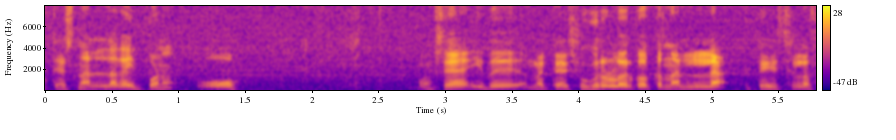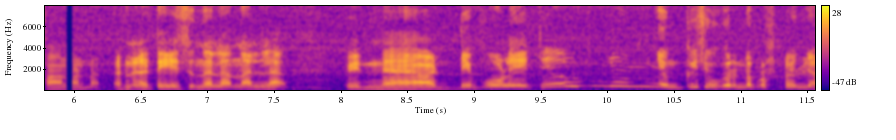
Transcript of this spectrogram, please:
അത്യാവശ്യം നല്ല കയ്പ്പാണ് ഓ. പക്ഷേ ഇത് മറ്റേ ഷുഗർ ഉള്ളവർക്കൊക്കെ നല്ല ടേസ്റ്റുള്ള സാധനം ഉണ്ട് നല്ല ടേസ്റ്റ് എന്നല്ല നല്ല പിന്നെ അടിപൊളിയായിട്ട് ഞങ്ങൾക്ക് ഷുഗറിന്റെ പ്രശ്നമില്ല.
